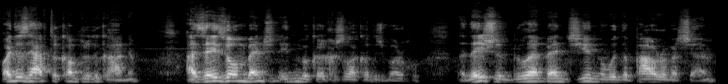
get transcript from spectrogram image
why does it have to come through the Kahanim? As they so mention Eden b'koich shel HaKadosh Baruch Hu, that they should bench Eden with the power of Hashem,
